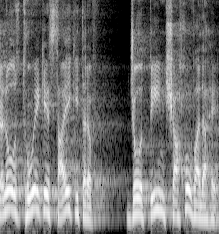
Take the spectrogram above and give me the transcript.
چلو اس دھوئیں کے سائے کی طرف جو تین شاخوں والا ہے۔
